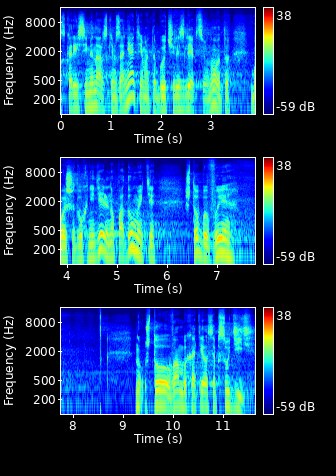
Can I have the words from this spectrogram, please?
скорее семинарским занятиям, это будет через лекцию, ну это больше двух недель, но подумайте, чтобы вы, ну, что вам бы хотелось обсудить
